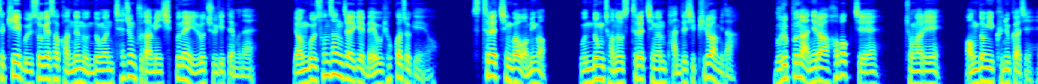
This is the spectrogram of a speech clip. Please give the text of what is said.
특히 물속에서 걷는 운동은 체중 부담이 10분의 1로 줄기 때문에 연골 손상자에게 매우 효과적이에요. 스트레칭과 워밍업, 운동 전후 스트레칭은 반드시 필요합니다. 무릎뿐 아니라 허벅지, 종아리, 엉덩이 근육까지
